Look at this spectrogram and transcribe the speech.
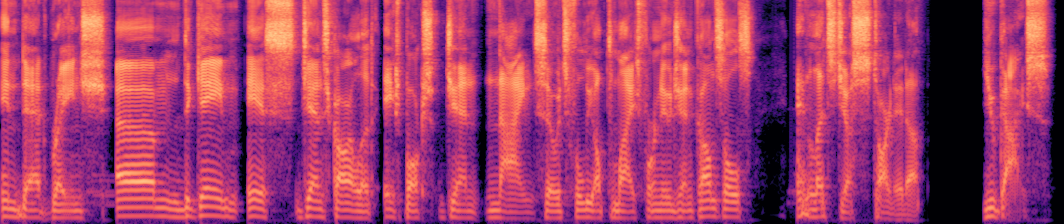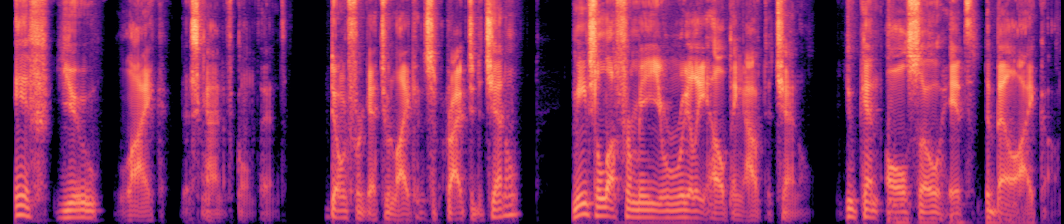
in that range. Um, the game is Gen Scarlett, Xbox Gen 9, so it's fully optimized for new gen consoles. And let's just start it up. You guys, if you like this kind of content, don't forget to like and subscribe to the channel means a lot for me. You're really helping out the channel. You can also hit the bell icon.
